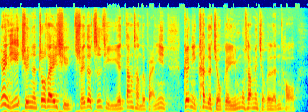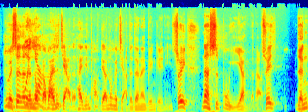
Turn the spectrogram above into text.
因为你一群人坐在一起，随着肢体语言当场的反应，跟你看着九个荧幕上面九个人头，对不对？甚至人头搞不好还是假的，他已经跑掉，弄个假的在那边给你，所以那是不一样的啦。所以。人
